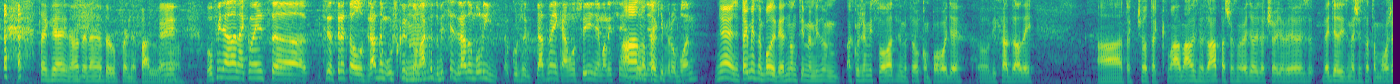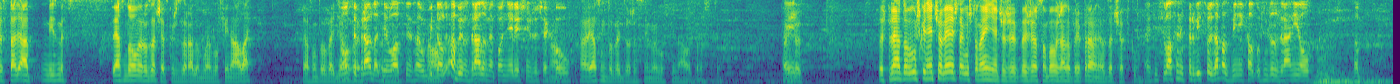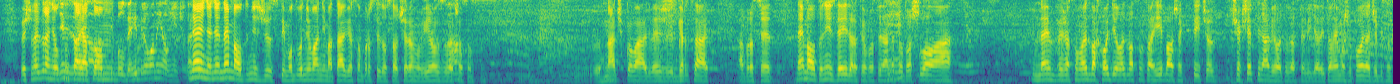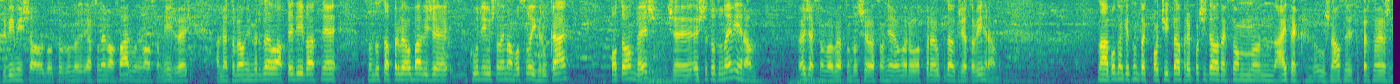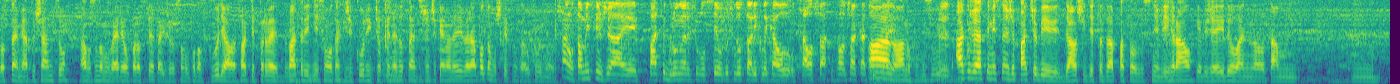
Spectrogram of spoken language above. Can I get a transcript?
tak hej, no, to na to úplne padlo. Hey. No. Vo finále nakoniec uh, si sa stretol s Radom Uškrtom. Mm. Ako to by ste s Radom boli akože viac menej kamoši? Nemali ste Áno, nejaký tak, problém? Nie, tak my sme boli v jednom týme. My sme, akože my Slováci sme celkom pohode uh, vychádzali. A tak čo, tak mali sme zápas, čo sme vedeli, do čo vedeli, vedeli sme, že sa to môže stať a my sme, ja som to hovoril od začiatku, že s Radom budem vo finále. Ja som to vedel. No to je pravda, tie vlastne sa upýtali, no. ja budem s Radom, ja to neriešim, že Čechov. No. ja som to vedel, že s ním vo finále proste. Takže... Vieš, pre mňa to už keď niečo vieš, tak už to nie je niečo, že vieš, ja som bol už na to pripravený od začiatku. Aj, ty si vlastne prvý svoj zápas vynechal, to už sa zranil. Vieš, nezranil som sa, ja som... si bol dehydrovaný alebo niečo také? Nie, nie, nemal to nič s tým odvodňovaním a tak, ja som proste dostal červenú výrozu, začal som hnačkovať, vieš, grcať a proste nemalo to nič s dehydraciou, proste na mňa to došlo a ne, vieš, ja som ledva chodil, ledva som sa hýbal, však, tí, čo, však všetci na výle to zase videli, to nemôžu povedať, že by som si vymýšľal, lebo to, ja som nemal farbu, nemal som nič, vieš, a mňa to veľmi mrzelo a vtedy vlastne som dostal prvé obavy, že kurní už to nemám vo svojich rukách, potom, vieš, že ešte to tu nevyhrám. Vieš, ak som, ja som došiel, ja som hneď hovoril od prvej uputávky, že ja to vyhrám. No a potom, keď som tak počítal, prepočítal, tak som mm, aj tak už na 80% vedel, že dostanem ja tú šancu, alebo som tomu veril proste, takže už som bol potom v kľude, ale fakt tie prvé 2-3 dní som bol taký, že kurník, čo keď nedostanem tú šancu, keď ma nevyberá, a potom už keď som sa ukludnil už. Áno, tam myslím, že aj Paťo Gruner, čo bol s tebou, tuším dostal rýchleka od, od Salčáka, čiže... Áno, áno. Že... Akože ja si myslím, že Paťo by z ďalších 10 zápasov s ním vyhral, kebyže idú len no, tam mm,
